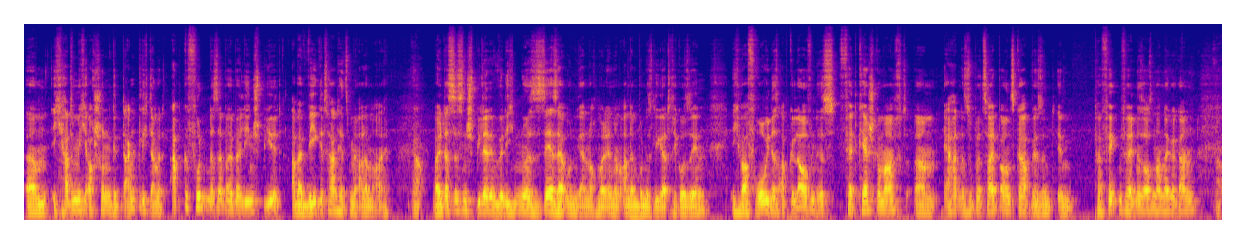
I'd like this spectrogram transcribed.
Ähm, ich hatte mich auch schon gedanklich damit abgefunden, dass er bei Berlin spielt, aber wehgetan hätte es mir allemal. Ja. Weil das ist ein Spieler, den würde ich nur sehr, sehr ungern nochmal in einem anderen Bundesliga-Trikot sehen. Ich war froh, wie das abgelaufen ist. Fett Cash gemacht. Ähm, er hat eine super Zeit bei uns gehabt. Wir sind im perfekten Verhältnis auseinandergegangen. Ja.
